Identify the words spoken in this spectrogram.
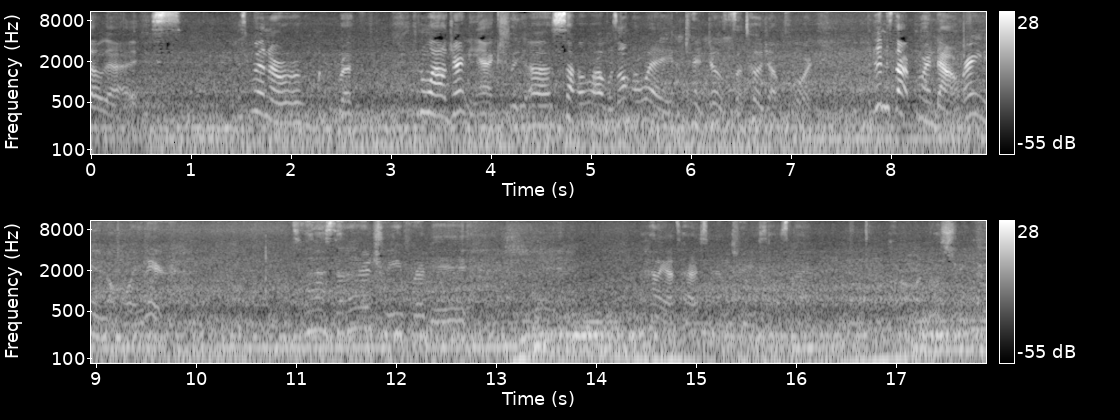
So guys, it's been a rough, it's been a wild journey actually. Uh, so I was on my way to Trader Joe's as I told y'all before. But then it started pouring down raining on the way there. So then I sat under a tree for a bit. And I kind of got tired of sitting under the tree, so I was like, I'm gonna go street.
